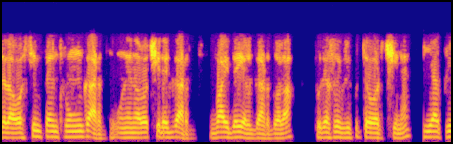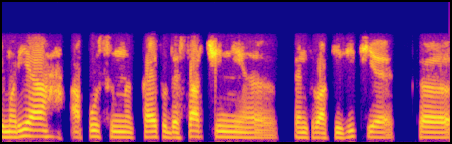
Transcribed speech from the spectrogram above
de la OSIM pentru un gard, un nenorocire gard. Vai de el gardul ăla, putea să execute oricine. Iar primăria a pus în caietul de sarcini uh, pentru achiziție că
